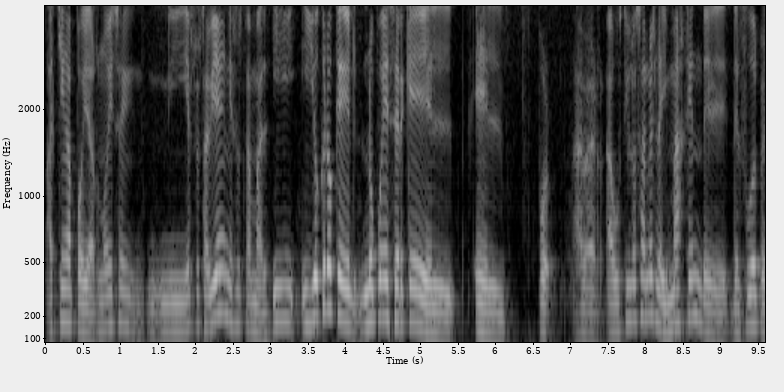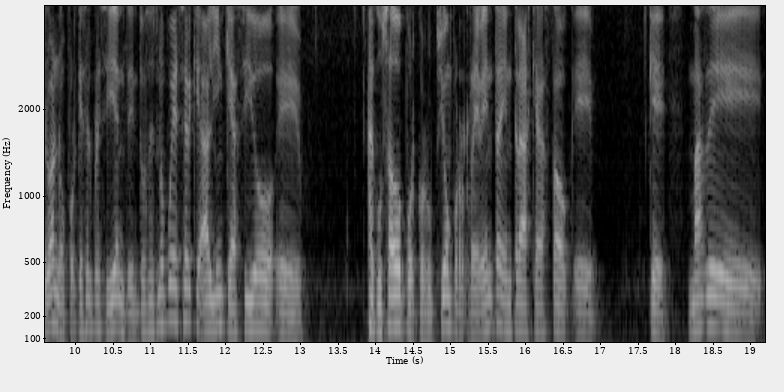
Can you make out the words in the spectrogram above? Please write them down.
a quién apoyar, no dicen ni eso está bien ni eso está mal. Y, y yo creo que no puede ser que el, el a ver, Agustín Lozano es la imagen del fútbol peruano porque es el presidente. Entonces no puede ser que alguien que ha sido eh, acusado por corrupción, por reventa de entradas, que ha gastado eh, que más de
